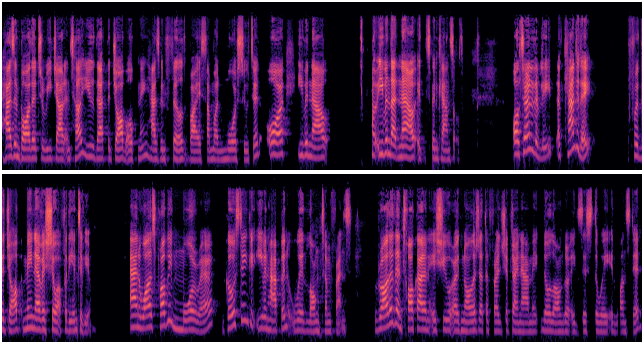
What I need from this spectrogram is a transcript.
hasn't bothered to reach out and tell you that the job opening has been filled by someone more suited, or even now, or even that now it's been canceled. Alternatively, a candidate for the job may never show up for the interview. And while it's probably more rare, ghosting could even happen with long term friends. Rather than talk out an issue or acknowledge that the friendship dynamic no longer exists the way it once did,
